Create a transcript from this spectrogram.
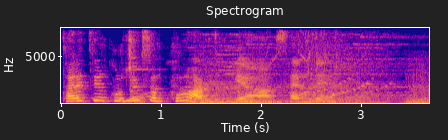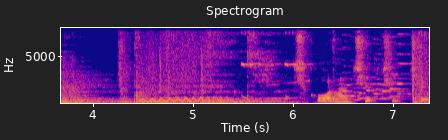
Taretini kuracaksan kur artık ya sen de. Çık oradan çık çık çık.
